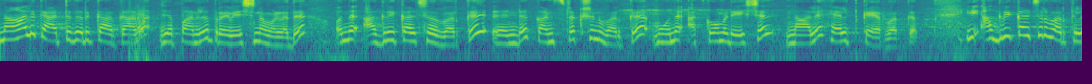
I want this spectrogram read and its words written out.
നാല് കാറ്റഗറിക്കാർക്കാണ് ജപ്പാനിൽ പ്രവേശനമുള്ളത്. ഒന്ന് അഗ്രികൾച്ചർ വർക്ക് രണ്ട് കൺസ്ട്രക്ഷൻ വർക്ക് മൂന്ന് അക്കോമഡേഷൻ നാല് ഹെൽത്ത് കെയർ വർക്ക് ഈ അഗ്രികൾച്ചർ വർക്കിൽ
